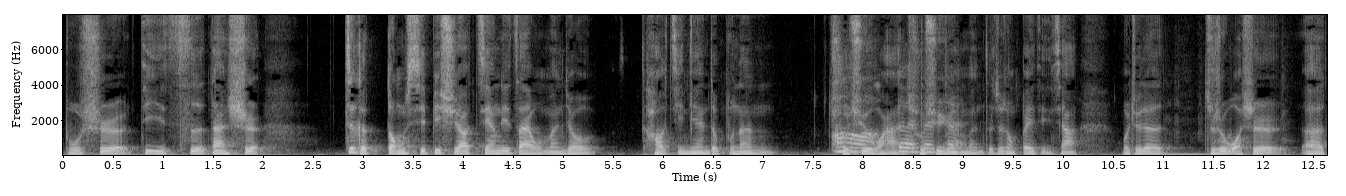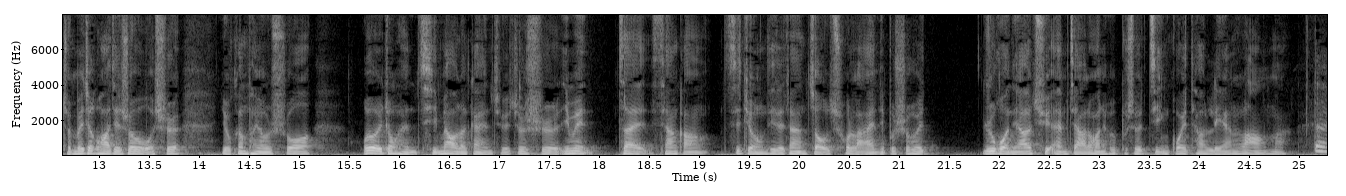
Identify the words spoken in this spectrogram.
不是第一次，但是这个东西必须要建立在我们有好几年都不能出去玩、出去远门的这种背景下，我觉得就是我是呃准备这个话题的时候，我是有跟朋友说，我有一种很奇妙的感觉，就是因为在香港西九龙地铁站走出来，你不是会，如果你要去 M 家的话，你会不是经过一条连廊吗？对，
